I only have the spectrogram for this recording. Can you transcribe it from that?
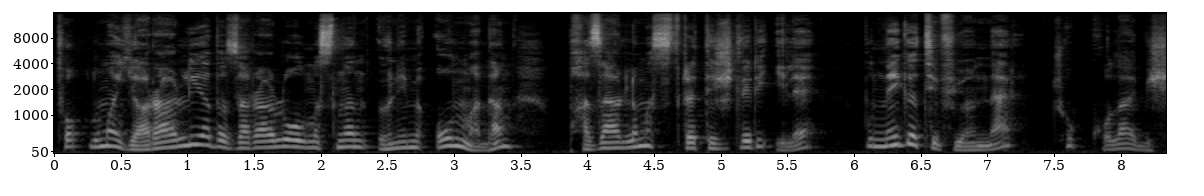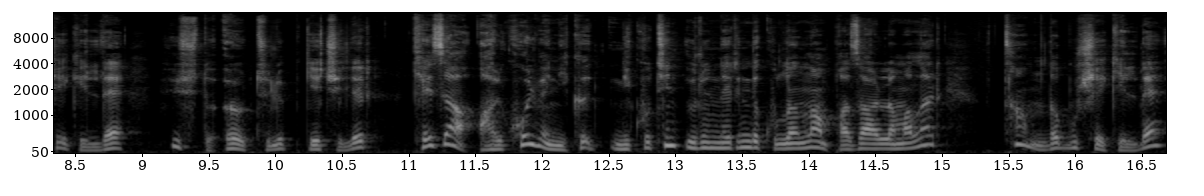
topluma yararlı ya da zararlı olmasının önemi olmadan pazarlama stratejileri ile bu negatif yönler çok kolay bir şekilde üstü örtülüp geçilir. Keza alkol ve nikotin ürünlerinde kullanılan pazarlamalar tam da bu şekilde.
